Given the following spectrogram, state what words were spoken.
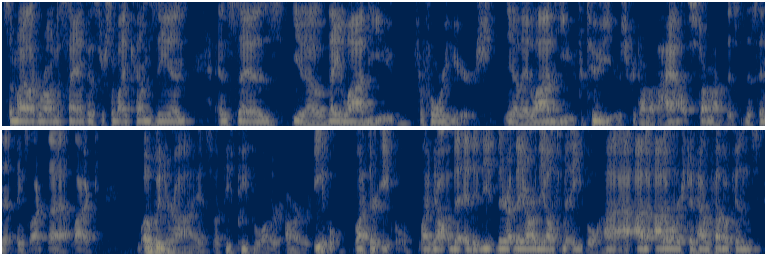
somebody like Ron DeSantis or somebody comes in and says, you know, they lied to you for four years. You know, they lied to you for two years. If you're talking about the House, talking about this, the Senate, things like that. Like, open your eyes. Like these people are, are evil. Like they're evil. Like they they are the ultimate evil. I, I, I don't understand how Republicans,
